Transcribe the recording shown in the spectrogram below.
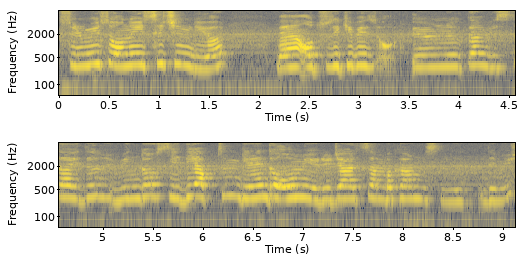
sürümüyse onu seçin diyor. Ben 32 bit ürünlükten Vista'ydı. Windows 7 yaptım. Gene de olmuyor. Rica etsem bakar mısın demiş.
